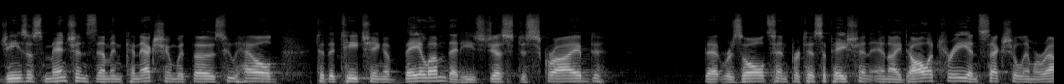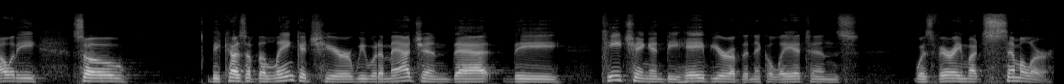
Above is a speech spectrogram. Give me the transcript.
Jesus mentions them in connection with those who held to the teaching of Balaam that he's just described, that results in participation in idolatry and sexual immorality. So, because of the linkage here, we would imagine that the teaching and behavior of the Nicolaitans was very much similar.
